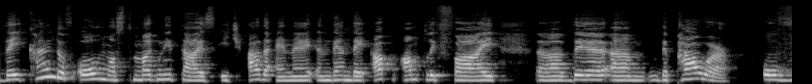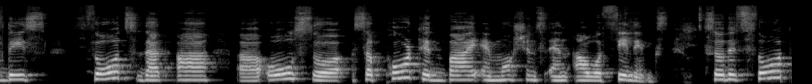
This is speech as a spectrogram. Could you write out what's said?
they kind of almost magnetize each other and, they, and then they up amplify uh, the um, the power of these thoughts that are uh, also supported by emotions and our feelings. So the thought,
